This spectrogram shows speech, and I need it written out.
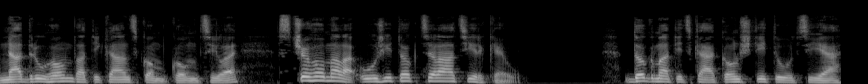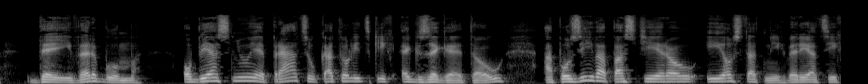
na druhom vatikánskom koncile, z čoho mala úžitok celá církev. Dogmatická konštitúcia Dei Verbum objasňuje prácu katolických exegétov a pozýva pastierov i ostatných veriacich,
